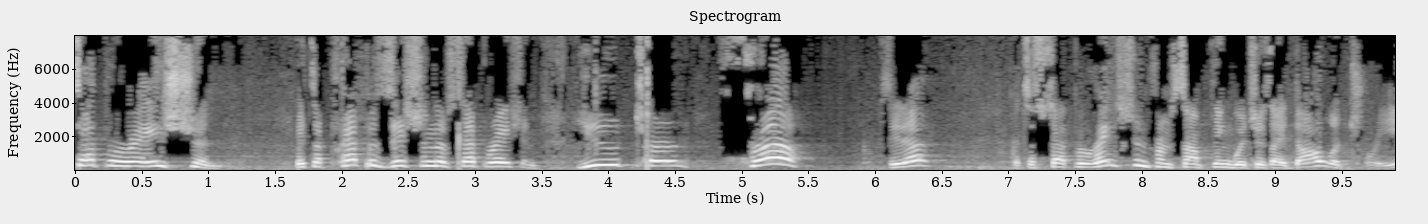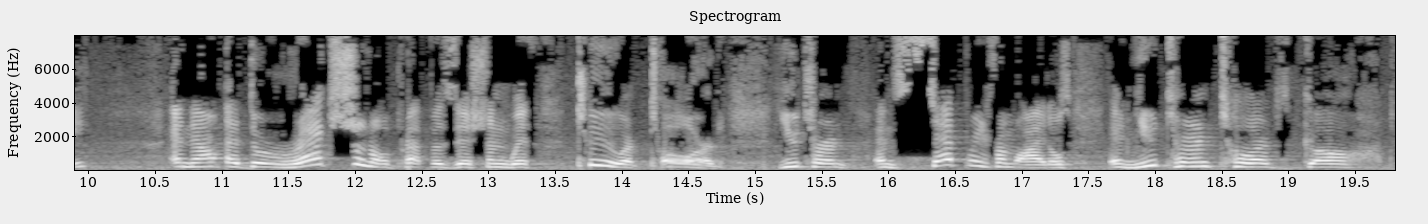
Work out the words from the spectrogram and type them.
separation. It's a preposition of separation. You turn from. See that? It's a separation from something which is idolatry and now a directional preposition with to or toward. You turn and separate from idols, and you turn towards God.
